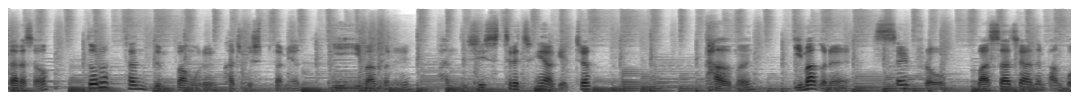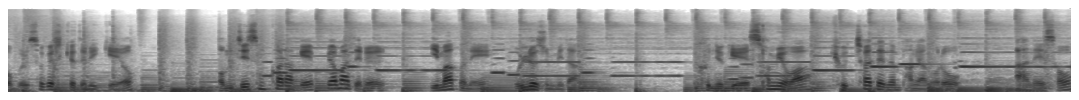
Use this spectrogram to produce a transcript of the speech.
따라서 또렷한 눈방울을 가지고 싶다면 이 이마근을 반드시 스트레칭 해야겠죠? 다음은 이마근을 셀프로 마사지하는 방법을 소개시켜 드릴게요. 엄지 손가락의 뼈마디를 이마근에 올려줍니다. 근육의 섬유와 교차되는 방향으로 안에서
